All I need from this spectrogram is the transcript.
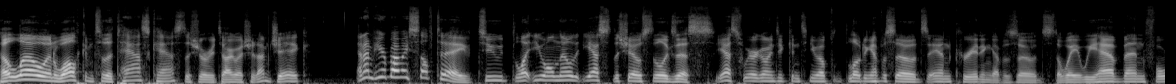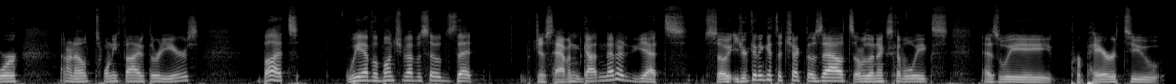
Hello and welcome to the Taskcast, the show where we talk about shit. I'm Jake, and I'm here by myself today to let you all know that yes, the show still exists. Yes, we are going to continue uploading episodes and creating episodes the way we have been for, I don't know, 25, 30 years. But we have a bunch of episodes that just haven't gotten edited yet. So you're going to get to check those out over the next couple weeks as we prepare to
